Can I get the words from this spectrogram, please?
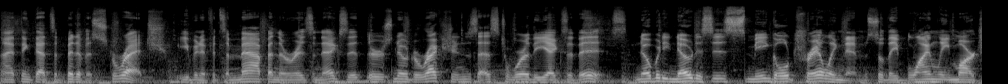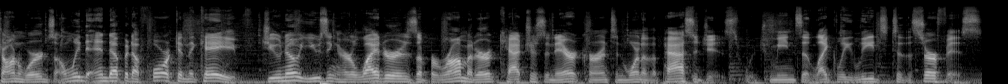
I think that's a bit of a stretch. Even if it's a map and there is an exit, there's no directions as to where the exit is. Nobody notices Smeagol trailing them, so they blindly march onwards, only to end up at a fork in the cave. Juno, using her lighter as a barometer, catches an air current in one of the passages, which means it likely leads to the surface.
